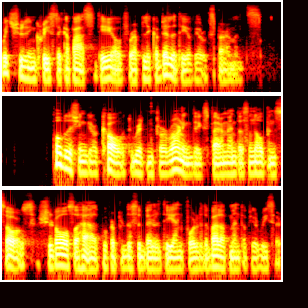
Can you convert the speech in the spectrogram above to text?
which should increase the capacity of replicability of your experiments. Publishing your code written for running the experiment as an open source should also help with reproducibility and for the development of your research.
